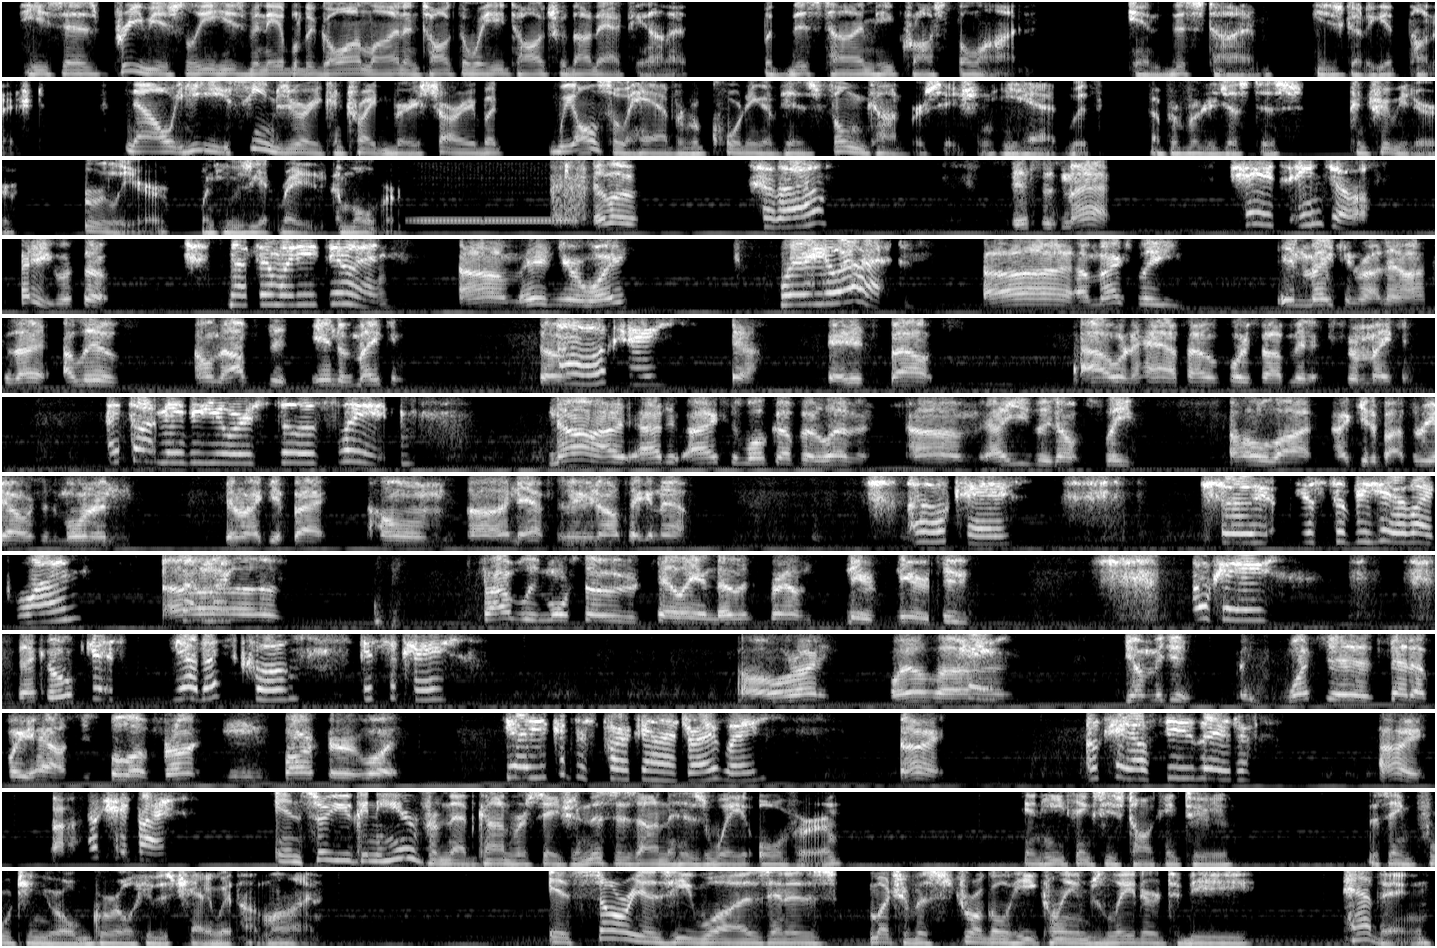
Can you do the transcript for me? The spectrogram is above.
He says previously he's been able to go online and talk the way he talks without acting on it. But this time he crossed the line. And this time he's going to get punished. Now, he seems very contrite and very sorry, but we also have a recording of his phone conversation he had with a perverted justice contributor earlier when he was getting ready to come over. Hello, Hello? This is Matt. Hey, it's Angel. Hey, what's up? Nothing. What are you doing? I'm heading your way. Where are you at? Uh, I'm actually in Macon right now because I, I live on the opposite end of Macon. So, Oh, okay. yeah. And it's about hour and a half, hour and 45 minutes from Macon. I thought maybe you were still asleep. No, I, I, I actually woke up at 11. Um, I usually don't sleep a whole lot. I get about three hours in the morning. Then when I get back home uh, in the afternoon, I'll take a nap. Oh, okay. So you'll still be here like one? Uh, probably more so the tail end of it, around near near two. Okay. Is that cool? Good. Yeah, that's cool. It's okay. Alrighty. Well, uh, Okay. you want me to? What's your setup for your house? Just pull up front and park, or what? Yeah, you could just park in the driveway. All right. Okay, I'll see you later. All right. Bye. Okay, bye. And so you can hear from that conversation. This is on his way over. And he thinks he's talking to the same 14 year old girl he was chatting with online. As sorry as he was, and as much of a struggle he claims later to be having,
